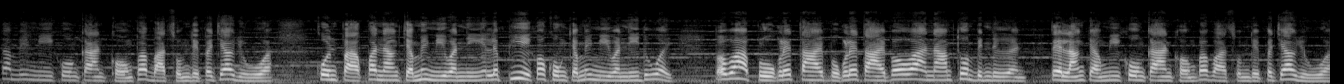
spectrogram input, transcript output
ถ้าไม่มีโครงการของพระบาทสมเด็จพระเจ้าอยู่หัวคนปากพนังจะไม่มีวันนี้ และพี่ก็คงจะไม่มีวันนี้ด้วย เพราะว่าปลูกและตายปลูกและตาย เพราะว่าน้ำท่วมเป็นเดือน แต่หลังจากมีโครงการของพระบาทสมเด็จพระเจ้าอยู่หัว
